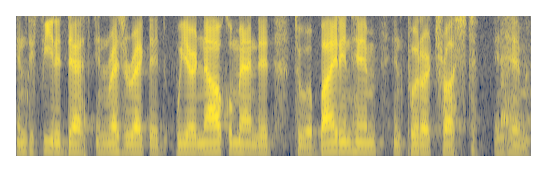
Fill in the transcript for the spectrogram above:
and defeated death and resurrected, we are now commanded to abide in him and put our trust in him.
